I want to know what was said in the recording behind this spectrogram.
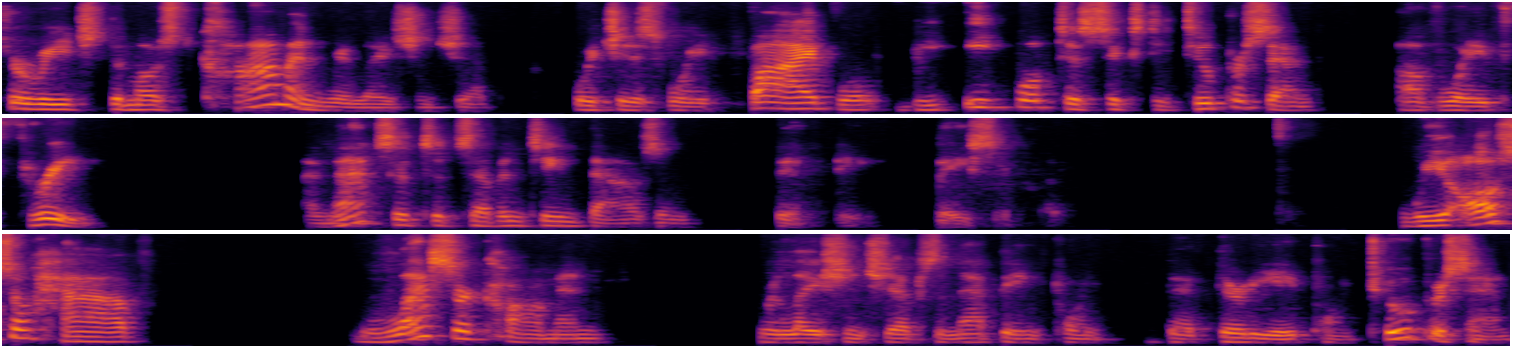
to reach the most common relationship, which is wave five will be equal to 62% of wave three. And that sits at 17,050, basically. We also have lesser common relationships, and that being point that 38.2%,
